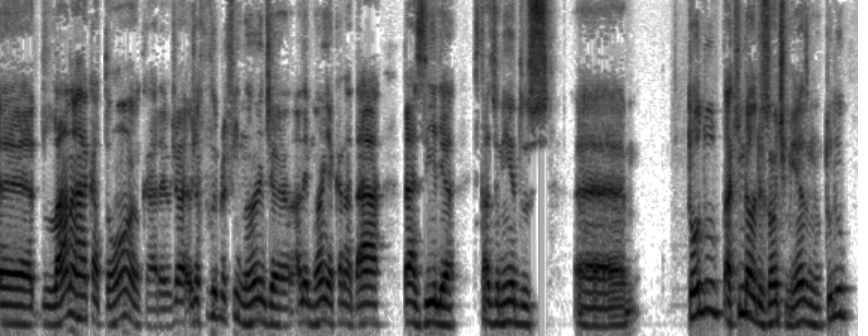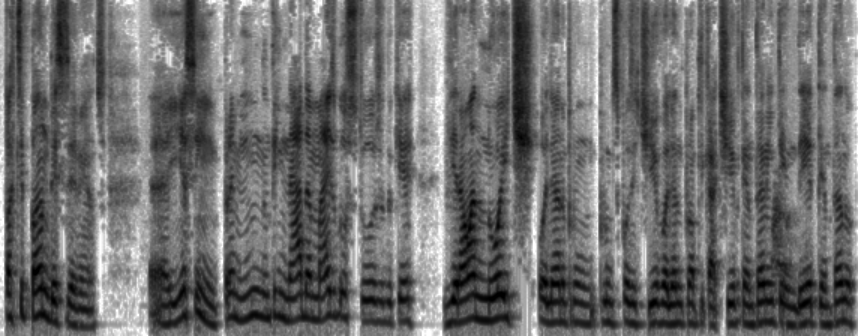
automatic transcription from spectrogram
é, lá na Hackathon, cara, eu já, eu já fui para Finlândia, Alemanha, Canadá, Brasília, Estados Unidos, é, todo aqui em Belo Horizonte mesmo, tudo participando desses eventos. É, e assim, para mim não tem nada mais gostoso do que virar uma noite olhando para um, um dispositivo, olhando para um aplicativo, tentando entender, tentando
